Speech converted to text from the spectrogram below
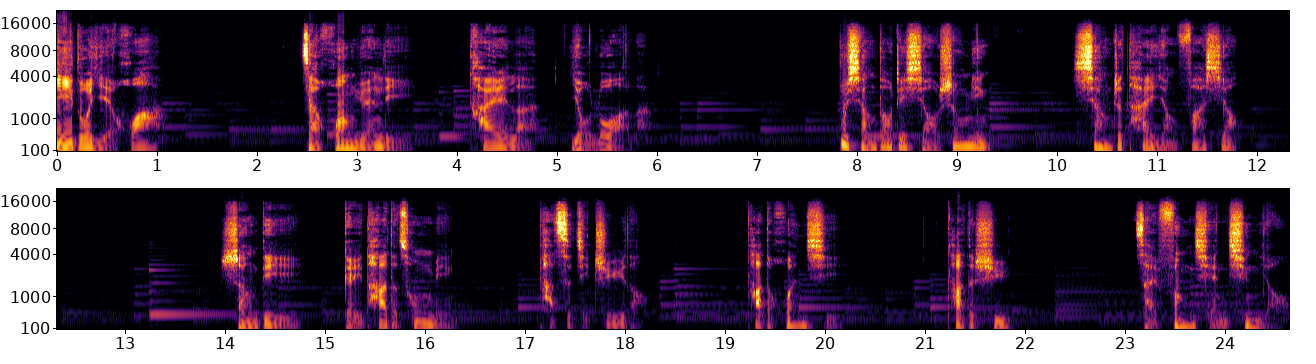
一朵野花，在荒原里开了又落了。不想到这小生命，向着太阳发笑。上帝给他的聪明，他自己知道；他的欢喜，他的诗，在风前轻摇。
